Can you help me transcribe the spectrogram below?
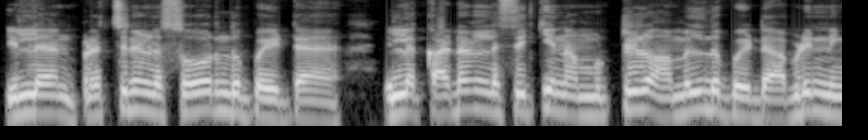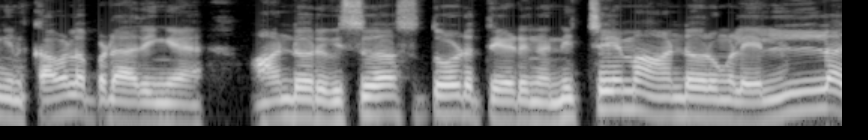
இல்ல பிரச்சனையில சோர்ந்து போயிட்டேன். இல்ல கடன்ல சிக்கி நான் முற்றிலும் அமிழ்ந்து போயிட்டேன் அப்படின்னு நீங்க கவலைப்படாதீங்க. ஆண்டவர் விசுவாசத்தோட தேடுங்க. நிச்சயமா ஆண்டவர் உங்களை எல்லா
